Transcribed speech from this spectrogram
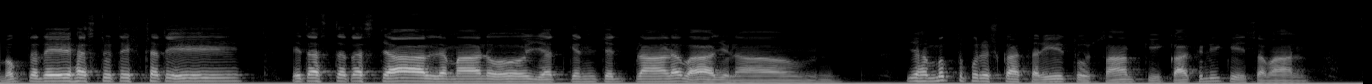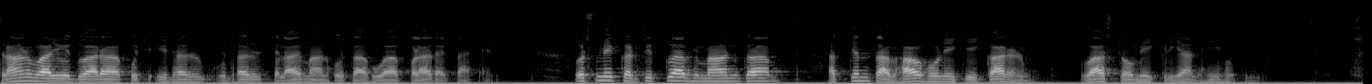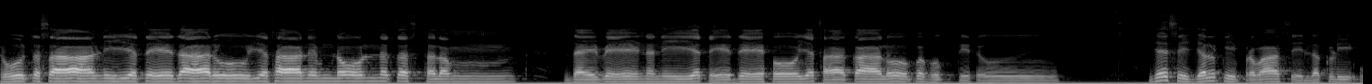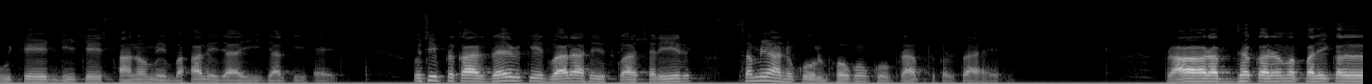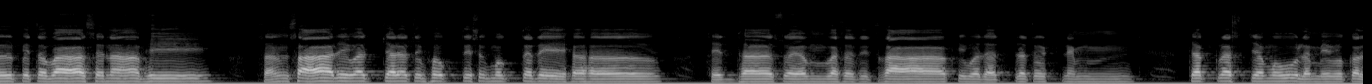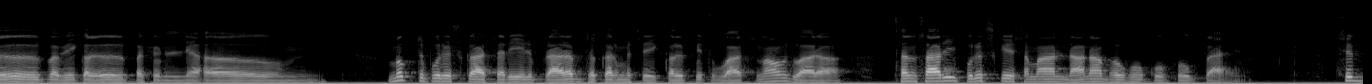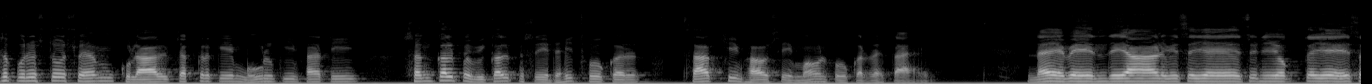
मुक्त देहस्तु तिष्ठति। इतस्ततश्चाल्यमानो यत्किंचित प्राणवायुना यह मुक्त पुरुष का शरीर तो सांप की काचुली के समान प्राणवायु द्वारा कुछ इधर उधर चलायमान होता हुआ पड़ा रहता है। उसमें कर्तृत्वाभिमान का अत्यंत अभाव होने के कारण वास्तव में क्रिया नहीं होती। स्रोतसा नीयते दारु यथा निम्नोन्नत स्थलम दैवे नीयते देहो यथा कालोपभुक्तिषु। जैसे जल के प्रवाह से लकड़ी ऊँचे नीचे स्थानों में बहा ले जाई जाती है, उसी प्रकार दैव के द्वारा ही उसका शरीर समयानुकूल भोगों को प्राप्त करता है। प्रारब्ध कर्म परिकल्पित वासना भी संसारिवच्चरति भुक्ति सुमुक्त देह, सिद्ध स्वयं वसति साक्षिवदत्र तूष्णिम चक्रस्य मूलमिव कल्प विकल्प शून्य। मुक्त पुरुष का शरीर प्रारब्ध कर्म से कल्पित वासनाओं द्वारा संसारी पुरुष के समान नाना भोगों को भोगता है। सिद्ध पुरुष तो स्वयं कुलाल चक्र के मूल की भांति संकल्प विकल्प से रहित होकर साक्षी भाव से मौन होकर रहता है। नैवेन्द्रियाण विषय सुनियुक्त ये स,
